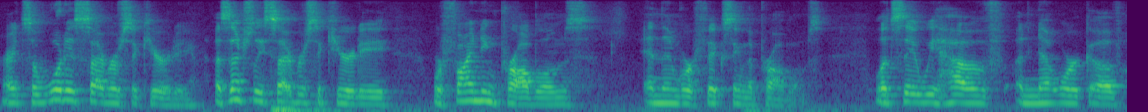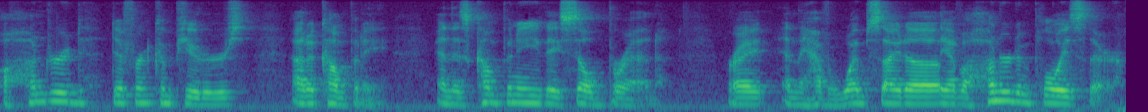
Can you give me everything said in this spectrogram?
right? So what is cybersecurity? Essentially, cybersecurity, we're finding problems and then we're fixing the problems. Let's say we have a network of 100 different computers at a company and this company they sell bread right? And they have a website up. They have 100 employees there.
